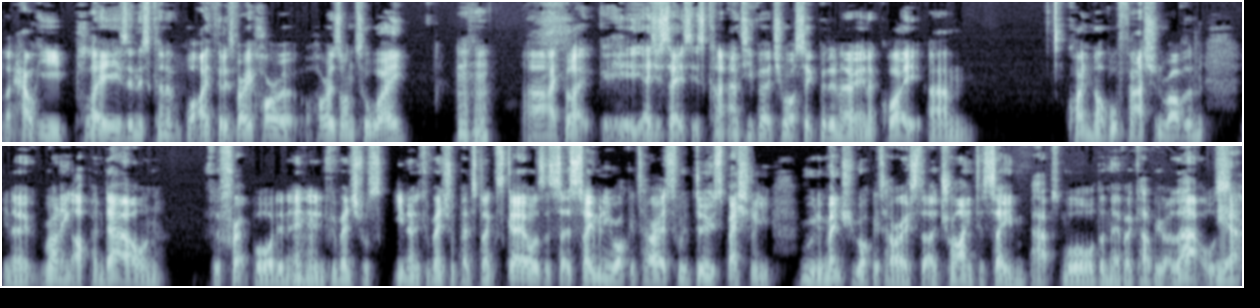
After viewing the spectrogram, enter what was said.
Like how he plays in this kind of what I feel is very horror, horizontal way. Mm-hmm. Uh, I feel like, he, as you say, it's, it's kind of anti-virtuosic, but in a in a quite um, quite novel fashion, rather than you know running up and down the fretboard in, mm-hmm. in, in, conventional, you know, in conventional pentatonic scales, as, as, so many rock guitarists would do, especially rudimentary rock guitarists that are trying to say perhaps more than their vocabulary allows. Yeah.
